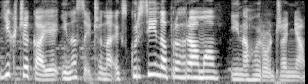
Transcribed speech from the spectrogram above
Їх чекає і насичена екскурсійна програма, і нагородження.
